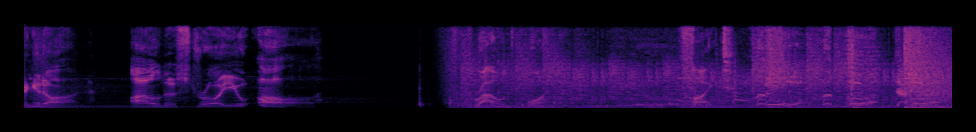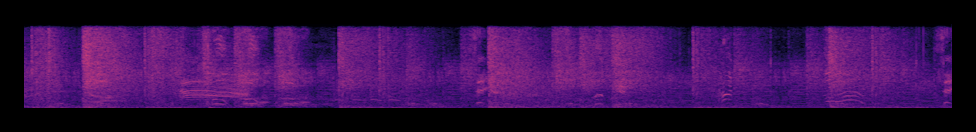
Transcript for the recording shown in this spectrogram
Bring it on. I'll destroy you all. Round one. Fight. Say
